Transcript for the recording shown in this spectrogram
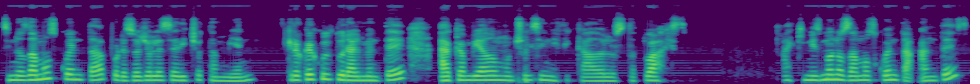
Si nos damos cuenta, por eso yo les he dicho también, creo que culturalmente ha cambiado mucho el significado de los tatuajes. Aquí mismo nos damos cuenta antes,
